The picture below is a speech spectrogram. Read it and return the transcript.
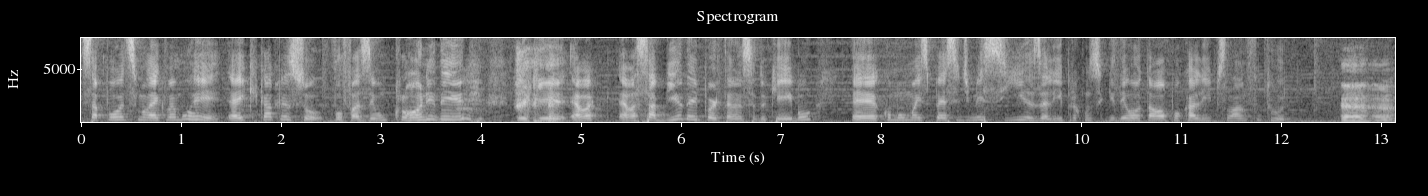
Essa porra desse moleque vai morrer. É aí que ela pensou, vou fazer um clone dele. Porque ela, ela sabia da importância do Cable é, como uma espécie de messias ali para conseguir derrotar o Apocalipse lá no futuro. Uhum.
